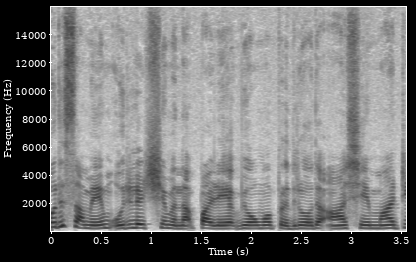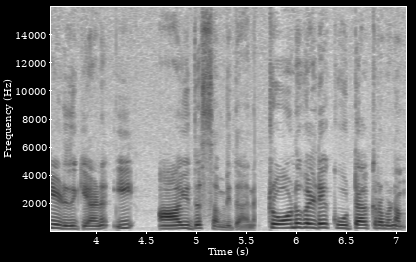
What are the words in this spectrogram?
ഒരു സമയം ഒരു ലക്ഷ്യമെന്ന പഴയ വ്യോമ പ്രതിരോധ ആശയം മാറ്റിയെഴുതുകയാണ് ഈ ആയുധ സംവിധാനം. ഡ്രോണുകളുടെ കൂട്ടാക്രമണം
